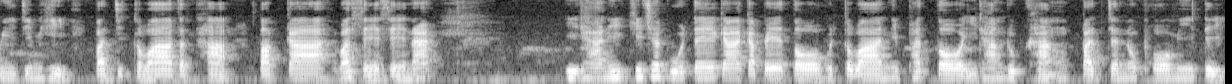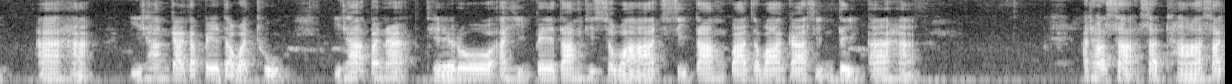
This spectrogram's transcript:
วีจิมหิ ปัจจิตวาจัตถะปักกาวเสเสนะอิธานิคิชกูเตกากะเปโตหุตวานิพัตโตอีทางทุกขัง ปัจจนุโพมีติ อาหะอีทางกากะเปตวัตถุอิทะปณะเถโรอหิเปตังทิสวาสิตังปาตวากาสินติ อาหะ อัฏฐสะสัทธาสัก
